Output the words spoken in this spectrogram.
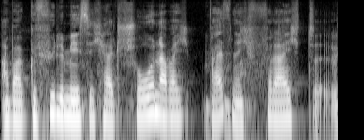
aber gefühlemäßig halt schon. Aber ich weiß nicht, vielleicht, äh,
